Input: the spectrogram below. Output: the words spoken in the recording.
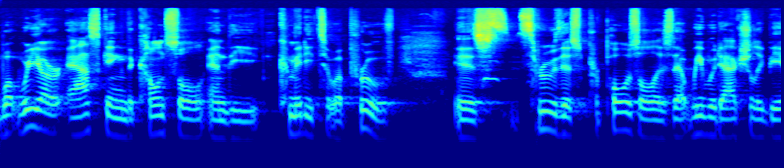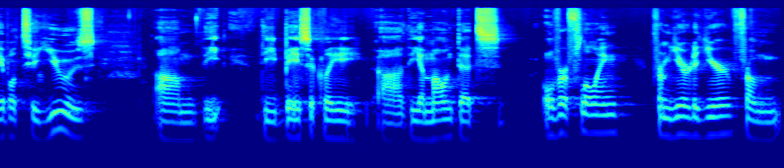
What we are asking the council and the committee to approve is through this proposal is that we would actually be able to use um, the, the basically, uh, the amount that's overflowing from year to year from,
